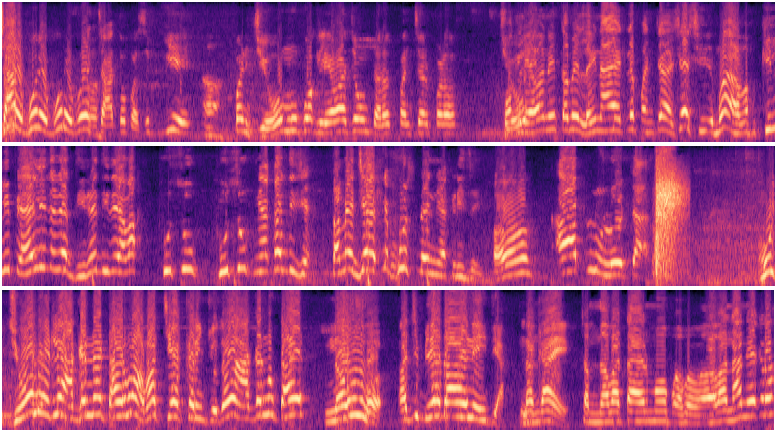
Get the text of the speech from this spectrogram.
ચા- બોરે બોરે બોરે ચા તો પછી પીએ. પણ જેવો હું કોક લેવા જાઉં તરત પંચર પડો. કોક લેવા નહીં તમે લઈને આવ્યા એટલે પંચર હશે. ખીલી પહેલી તો ધીરે ધીરે આવા ફૂસુક ફૂસુક નીકળતી છે. તમે જ્યાં એટલે ફૂસ દઈ નીકળી જઈ. આટલું લોચા. હું જો ને એટલે આગળના ટાયરમાં હવા ચેક કરીને જોતો આગળનું ટાયર નવું હો. હજી બે દાડા નહીં ત્યાં નખાય. તમ નવા ટાયરમાં હવા ના નીકળો?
